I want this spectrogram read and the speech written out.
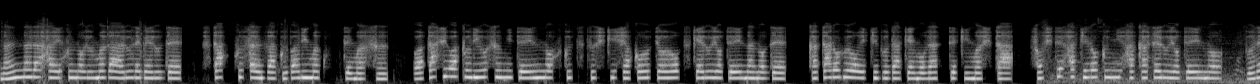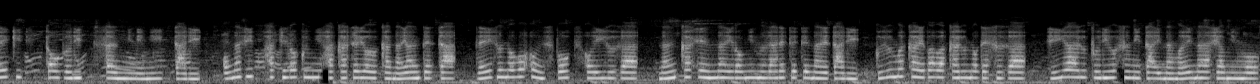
なんなら配布ノルマがあるレベルで、スタッフさんが配りまくってます。私はプリウスに店員の複筒式車高調をつける予定なので、カタログを一部だけもらってきました。そして86に履かせる予定の、ブレーキキットをブリッツさんに見に行ったり、同じく86に履かせようか悩んでた、レイズの5本スポーツホイールが、なんか変な色に塗られててなえたり、車買えばわかるのですが、GR プリウスみたいなマイナー車にも、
